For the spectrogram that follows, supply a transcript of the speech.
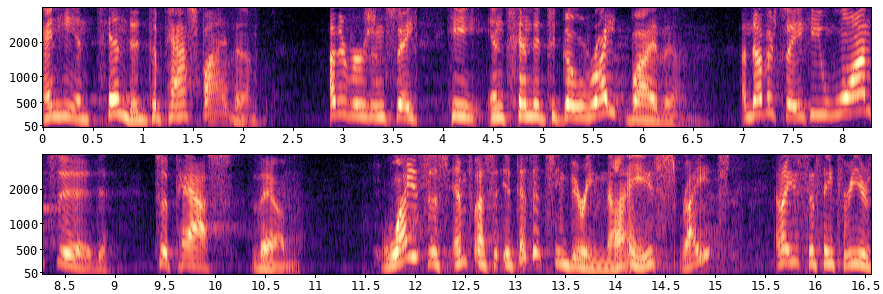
And he intended to pass by them. Other versions say he intended to go right by them. Another say he wanted to pass them. Why is this emphasis? It doesn't seem very nice, right? And I used to think for years,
